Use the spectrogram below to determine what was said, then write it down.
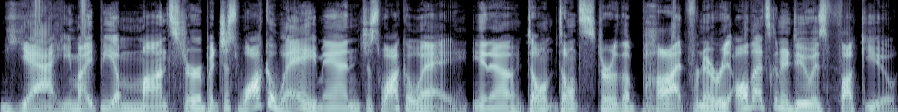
yeah, he might be a monster, but just walk away, man. Just walk away, you know? Don't don't stir the pot for no reason. All that's gonna do is fuck you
